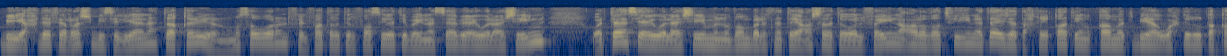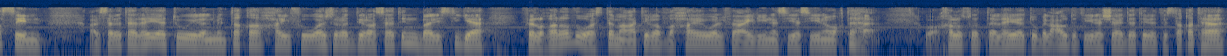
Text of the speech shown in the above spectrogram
بأحداث الرش بسليانة تقريرا مصورا في الفترة الفاصلة بين السابع والعشرين والتاسع والعشرين من نوفمبر 12 والفين عرضت فيه نتائج تحقيقات قامت بها وحدة تقص. أرسلتها الهيئة إلى المنطقة حيث أجرت دراسات باليستية في الغرض واستمعت إلى الضحايا والفاعلين السياسيين وقتها وخلصت الهيئة بالعودة إلى الشهادات التي استقتها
